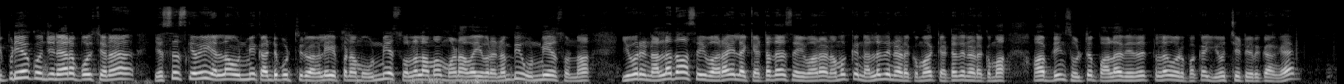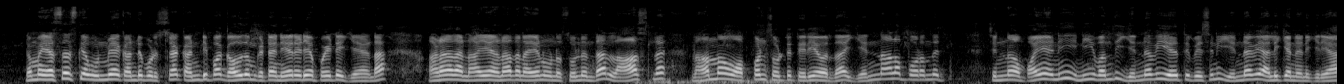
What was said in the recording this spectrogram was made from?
இப்படியே கொஞ்ச நேரம் போச்சுன்னா எஸ்எஸ்கேவே எல்லாம் உண்மையை கண்டுபிடிச்சிருவாங்களே. இப்போ நம்ம உண்மையை சொல்லலாமா மனவா? இவரை நம்பி உண்மையை சொன்னா இவர் நல்லதா செய்வாரா இல்லை கெட்டதா செய்வாரா? நமக்கு நல்லது நடக்குமா கெட்டது நடக்குமா? அப்படின்னு சொல்லிட்டு பல விதத்தில் ஒரு பக்கம் யோசிச்சுட்டு இருக்காங்க. நம்ம எஸ்எஸ்கே உண்மையை கண்டுபிடிச்சிட்டா கண்டிப்பாக கௌதம் கிட்ட நேரடியாக போயிட்டு ஏன்டா அனாத நாயே அனாத நாயன்னு ஒன்று சொல்லியிருந்தா லாஸ்ட்டில் நான் தான் உன் அப்பன்னு சொல்லிட்டு தெரிய வருதா என்னால் பிறந்த சின்ன பையன் நீ நீ வந்து என்னவே ஏற்று பேசி நீ என்னவே அழிக்க நினைக்கிறியா?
